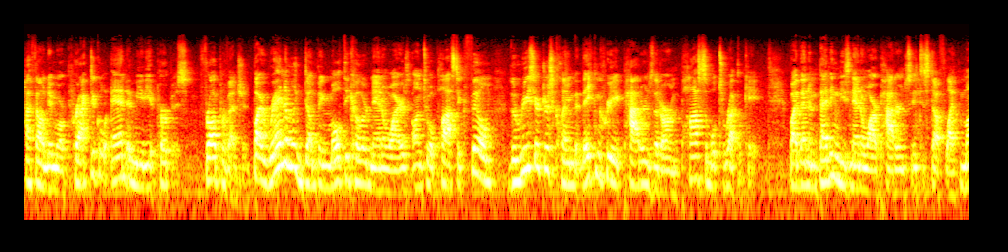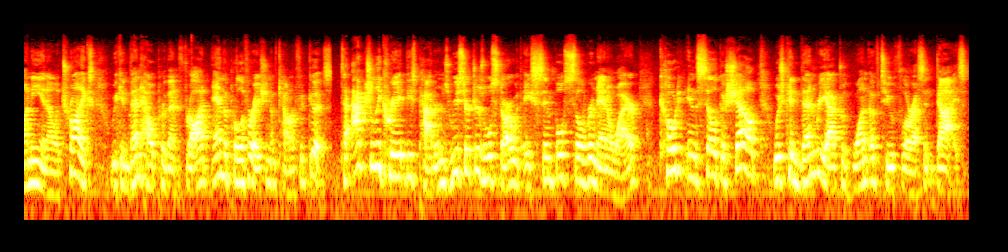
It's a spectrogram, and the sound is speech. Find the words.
have found a more practical and immediate purpose fraud prevention. By randomly dumping multicolored nanowires onto a plastic film, the researchers claim that they can create patterns that are impossible to replicate. By then embedding these nanowire patterns into stuff like money and electronics, we can then help prevent fraud and the proliferation of counterfeit goods. To actually create these patterns, researchers will start with a simple silver nanowire, coated in silica shell, which can then react with one of two fluorescent dyes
